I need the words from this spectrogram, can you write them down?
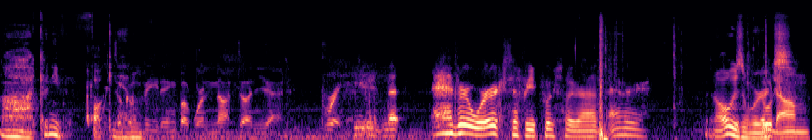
Ah, I couldn't even fucking hit Took a him. beating, but we're not done yet. Bring it. Dude, that never works if we push like that. Ever. It always So works. dumb.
